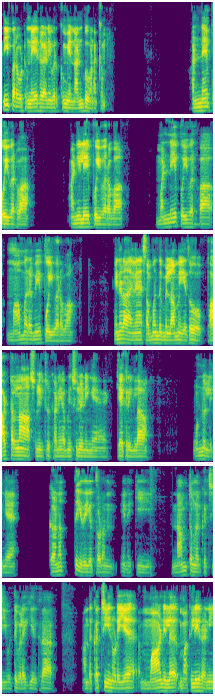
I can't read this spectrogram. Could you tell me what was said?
தீப்பரவட்டும் நேர்கள் அனைவருக்கும் என் அன்பு வணக்கம். அண்ணே போய் வரவா அணிலே போய் வரவா மண்ணே போய் வரவா மாமரமே போய் வரவா என்னடா இவன் சம்மந்தம் இல்லாமல் ஏதோ பாட்டெல்லாம் சொல்லிகிட்டு இருக்கானே அப்படின்னு சொல்லி நீங்கள் கேட்குறீங்களா ஒன்றும் இல்லைங்க. கனத்த இதயத்துடன் இன்னைக்கு நாம் தமிழர் கட்சியை விட்டு விலகி இருக்கிறார். அந்த கட்சியினுடைய மாநில மகளிர் அணி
